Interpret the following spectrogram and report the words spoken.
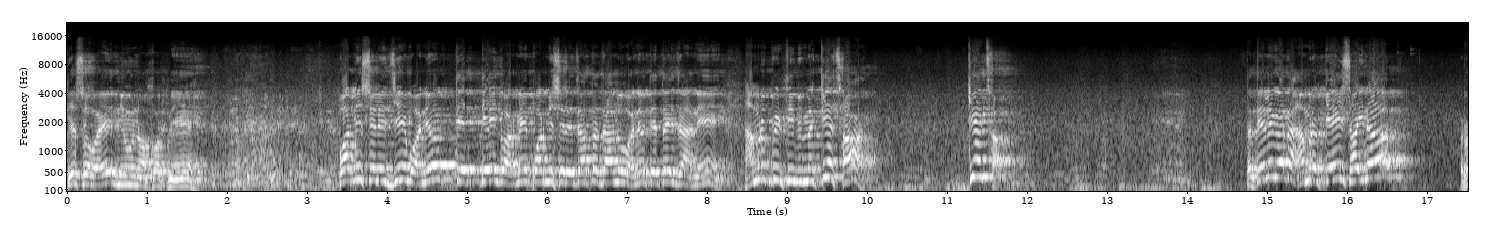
त्यसो भए न्यु नखोज्ने। परमेश्वरले जे भन्यो त्य त्यही गर्ने परमेश्वरले जता जानु भन्यो त्यतै जाने। हाम्रो पृथ्वीमा के छ? के छ? त त्यसले गर्दा हाम्रो केही छैन र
